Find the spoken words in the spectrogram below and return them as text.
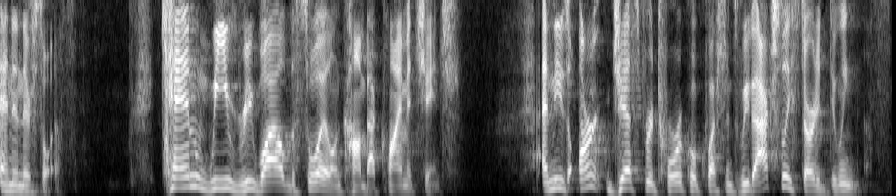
and in their soils? Can we rewild the soil and combat climate change? And these aren't just rhetorical questions. We've actually started doing this.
